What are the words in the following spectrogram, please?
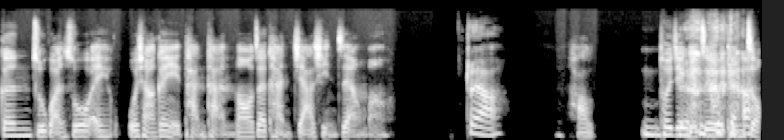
跟主管说：“哎，我想跟你谈谈，然后再谈加薪，这样吗？”对啊，好，嗯，推荐给这位听众。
